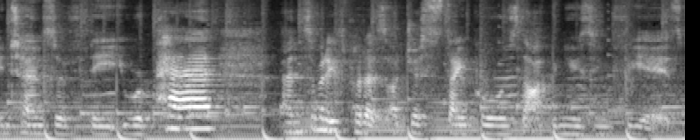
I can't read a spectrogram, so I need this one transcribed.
in terms of the repair and some of these products are just staples that I've been using for years.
